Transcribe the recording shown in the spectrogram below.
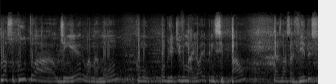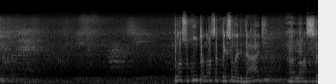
Nosso culto ao dinheiro, a mamon, como objetivo maior e principal das nossas vidas. Nosso culto à nossa personalidade, à nossa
